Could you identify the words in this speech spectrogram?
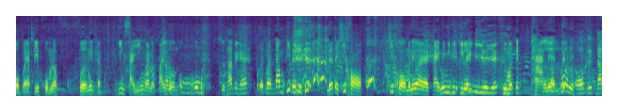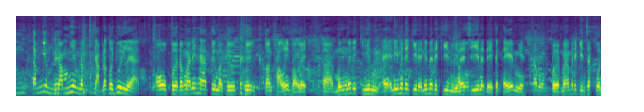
อบไว้เอาปี๊บคลุมแล้วเฟืองนี่แบบยิ่งใสยิ่งมันออกไปครับผม อุ้มอุ้ม สุดท้ายเป็นไงฮะ เปิดมาดำพิษ เหลือแต่ขี้คอขี้คอมันนี่ว่าไก่ไม่มีที่กินเลยไม่มีเลยเยอะ คือมันเป็นฐานเลยอะล้วนอ๋อคือดำดำเมี่ยมเลยดำเมี่ยมแล้วจับแล้วก็ยุ่ยเลยอะโอ้เปิดออกมานี่ฮาตึมอะคือ คือตอนเผานี่บอกเลยอ่ามึงไม่ได้กินไอ้อันนี้ไม่ได้กินไอ้นี่ไม่ได้กินอย่างนี้นะชี้นะเด็กก็เต็มอย่างเงี้ยครับผมเปิดมาไม่ได้กินสักคน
